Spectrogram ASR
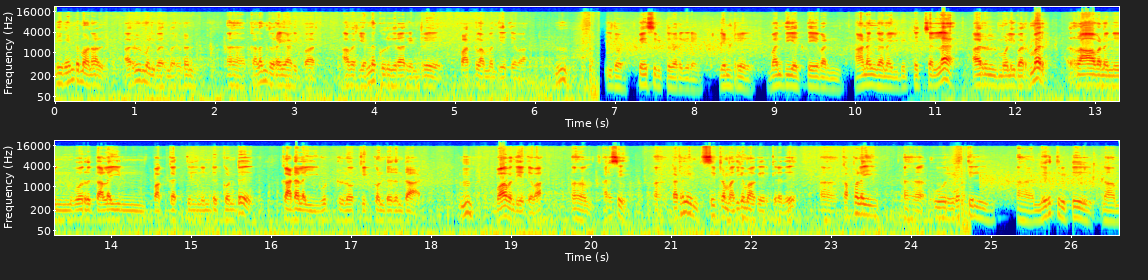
நீ வேண்டுமானால் அருள்மொழிவர்மருடன் கலந்துரையாடிப்பார். அவர் என்ன கூறுகிறார் என்று பார்க்கலாம் வந்தியத்தேவா. ம் இதோ பேசிவிட்டு வருகிறேன் என்று வந்தியத்தேவன் அனங்கனை விட்டுச் செல்ல அருள்மொழிவர்மர் ராவணனின் ஒரு தலையின் பக்கத்தில் நின்று கொண்டு கடலை உற்று நோக்கிக் கொண்டிருந்தார். ம் வா வந்தியத்தேவா. அரசே ஆ, கடலின் சீற்றம் அதிகமாக இருக்கிறது. கப்பலை ஓரிடத்தில் நிறுத்திவிட்டு நாம்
